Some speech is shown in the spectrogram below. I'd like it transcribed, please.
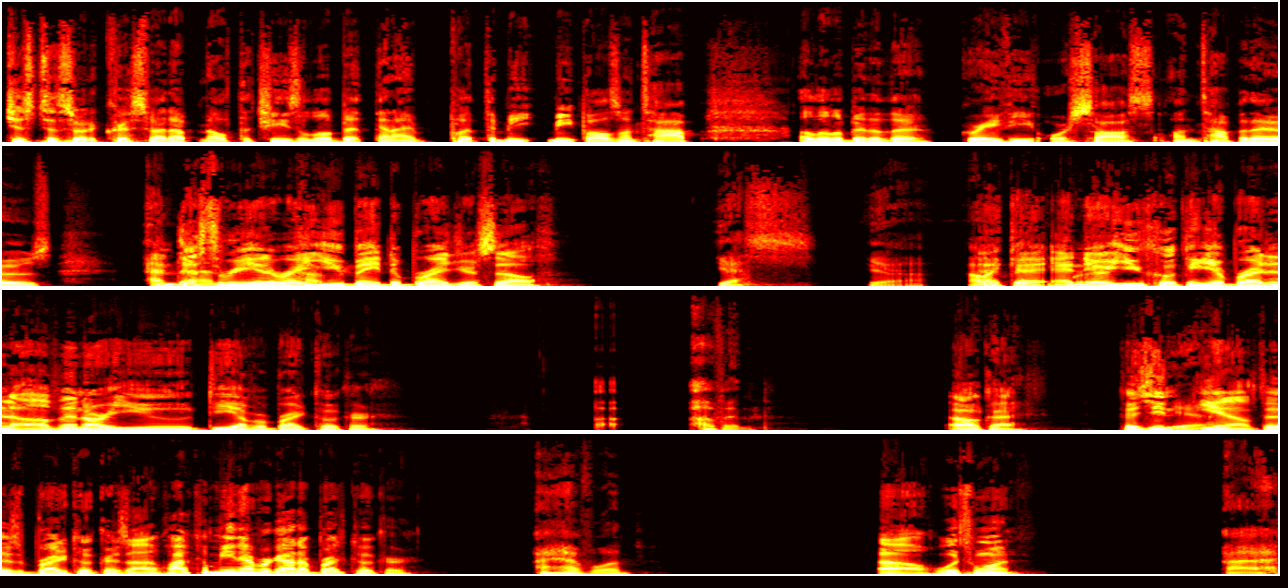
just to sort of crisp it up, melt the cheese a little bit. Then I put the meat, meatballs on top, a little bit of the gravy or sauce on top of those. And just to reiterate, you made the bread yourself. Yes. Yeah. I like okay, and bread. are you cooking your bread in the oven, or you do you have a bread cooker? oven. Okay, because you Yeah. you know there's bread cookers out. How come you never got a bread cooker? I have one. Oh, which one? Uh,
